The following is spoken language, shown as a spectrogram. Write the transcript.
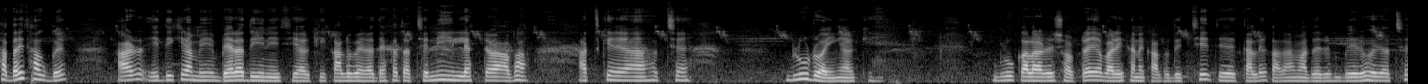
সাদাই থাকবে। আর এদিকে আমি বেড়া দিয়ে নিয়েছি আর কি, কালো বেড়া দেখা যাচ্ছে, নীল একটা আভা। আজকে হচ্ছে ব্লু ড্রয়িং আর কি। ব্লু কালারের সবটাই আবার এখানে কালো দিচ্ছি, যে তাহলে কালার আমাদের বের হয়ে যাচ্ছে।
